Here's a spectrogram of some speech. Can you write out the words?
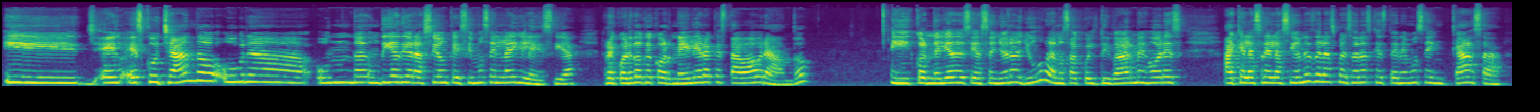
Y eh, escuchando una, un día de oración que hicimos en la iglesia, recuerdo que Cornelia era que estaba orando y Cornelia decía, Señor, ayúdanos a cultivar mejores, a que las relaciones de las personas que tenemos en casa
